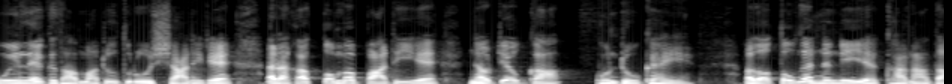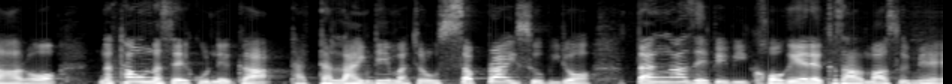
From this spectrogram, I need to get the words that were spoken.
ကွင်းလယ်ကစားသမားတို့သူတို့ရှာနေတယ်အဲ့ဒါကသောမတ်ပါတီရဲ့နောက်တစ်ယောက်ကဂွန်တိုကန်ရဲ့ အဲ့တော့32နှစ်ရဲ့ဂါနာသားကတော့2020ခုနှစ်ကဒါဒလိုင်းတင်းမှာကျွန်တော် surprise ဆိုပြီးတော့တန်း90ပေးပြီးခေါ်ခဲ့ရတဲ့ကစားသမားဆိုရင်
